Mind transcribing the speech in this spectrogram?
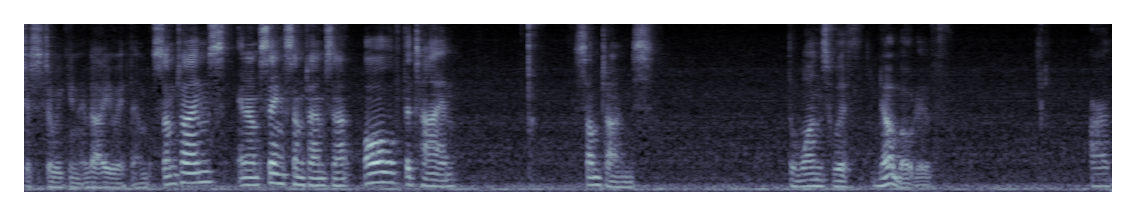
just so we can evaluate them. But sometimes, and I'm saying sometimes, not all of the time, sometimes the ones with no motive are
